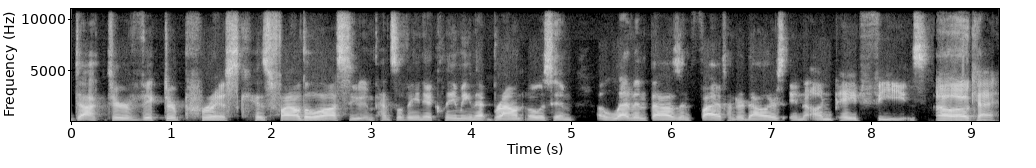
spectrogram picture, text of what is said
Dr. Victor Prisk has filed a lawsuit in Pennsylvania claiming that Brown owes him $11,500 in unpaid fees. Oh, okay.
